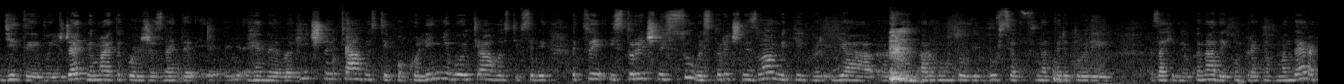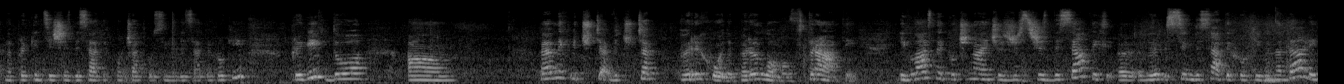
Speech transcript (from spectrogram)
Діти виїжджають, немає такої вже знаєте генеалогічної тяглості, поколіннєвої тяглості в селі. Це історичний сув, історичний злам, який я е, аргументую, відбувся на території Західної Канади, і конкретно в Мандерах наприкінці 60-х, початку 70-х років, привів до а, певних відчуття, відчуття переходу, перелому, втрати. І, власне, починаючи з 60-х, е, 70-х років і надалі,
